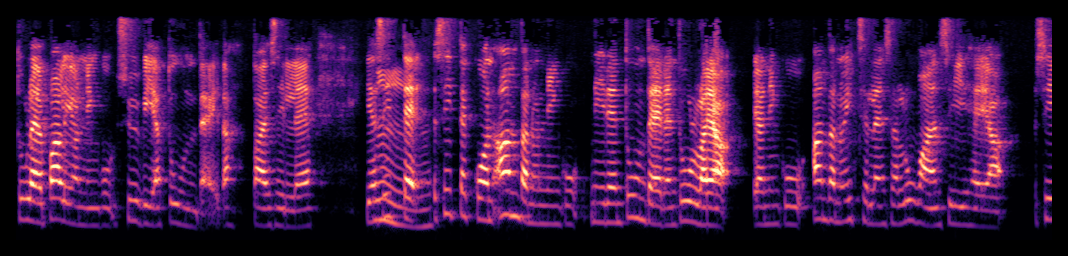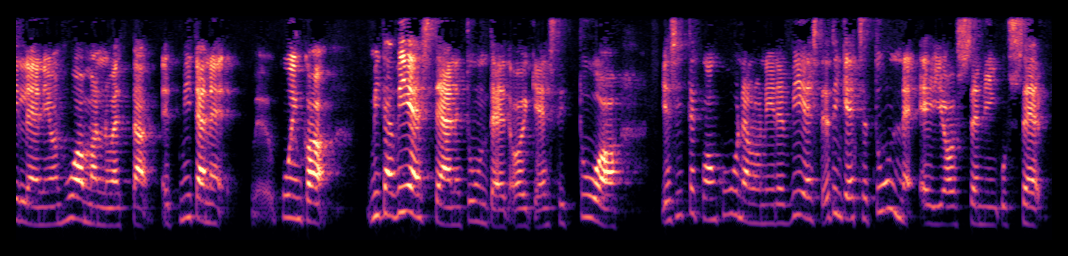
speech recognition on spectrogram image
tulee paljon niin kuin, syviä tunteita tai silleen. Ja mm. sitten, sitten kun on antanut niin kuin, niiden tunteiden tulla ja, ja niin kuin, antanut itsellensä luvan siihen ja silleen, niin on huomannut, että, että mitä ne, kuinka, mitä viestejä ne tunteet oikeasti tuo. Ja sitten kun on kuunnellut niiden viestejä, jotenkin, että se tunne ei ole se, niin kuin se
